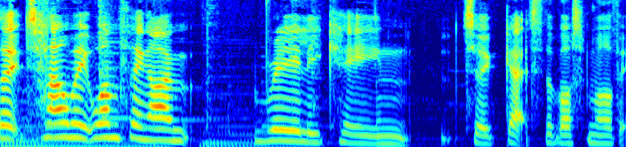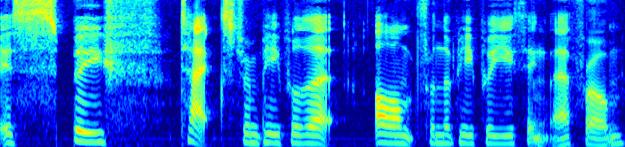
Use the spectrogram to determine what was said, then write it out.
So tell me one thing I'm really keen to get to the bottom of is spoof text from people that aren't from the people you think they're from.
